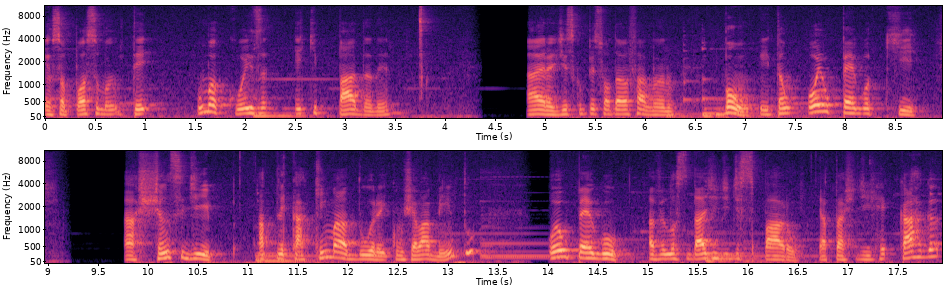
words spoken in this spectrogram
Eu só posso manter uma coisa equipada, né? Ah, era disso que o pessoal tava falando. Bom, então ou eu pego aqui a chance de aplicar queimadura e congelamento, ou eu pego a velocidade de disparo e a taxa de recarga,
